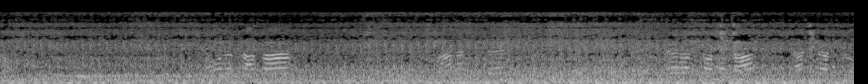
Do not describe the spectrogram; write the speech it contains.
ধান আমাদের ধান আসছে ক্ষমতা একশো একশো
